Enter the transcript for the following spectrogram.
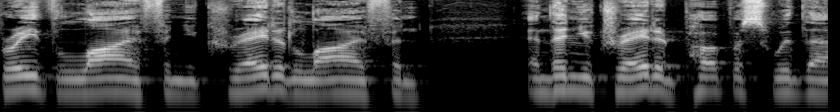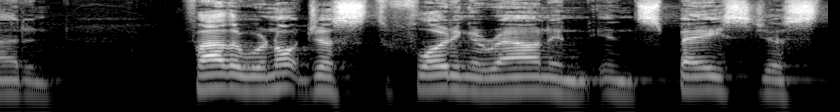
breathed life and you created life, and, and then you created purpose with that. And Father, we're not just floating around in, in space, just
